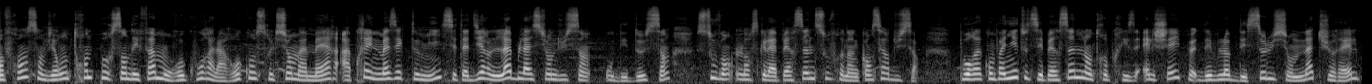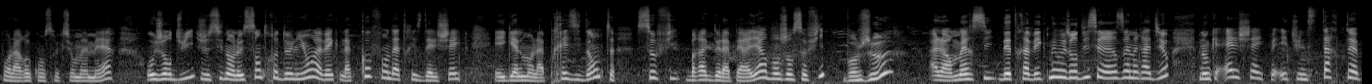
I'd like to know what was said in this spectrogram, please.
En France, environ 30% des femmes ont recours à la reconstruction mammaire après une mastectomie, c'est-à-dire l'ablation du sein ou des deux seins, souvent lorsque la personne souffre d'un cancer du sein. Pour accompagner toutes ces personnes, l'entreprise L-Shape développe des solutions naturelles pour la reconstruction mammaire. Aujourd'hui, je suis dans le centre de Lyon avec la cofondatrice d'L-Shape et également la présidente, Sophie Braque de la Perrière. Bonjour Sophie. Bonjour. Alors merci d'être avec nous aujourd'hui sur RZN Radio. Donc L-Shape est une start-up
